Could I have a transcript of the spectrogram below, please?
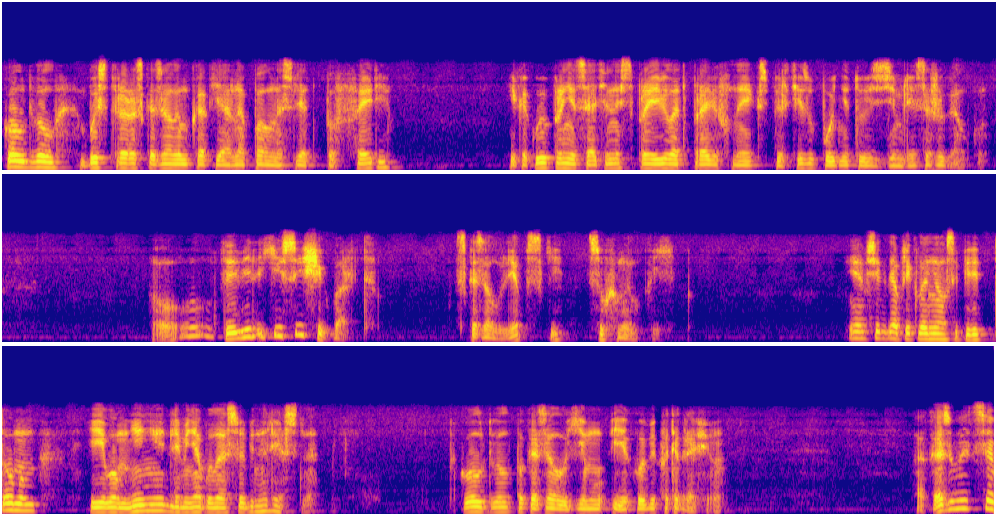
Колдвелл быстро рассказал им, как я напал на след по Ферри, и какую проницательность проявил, отправив на экспертизу поднятую с земли зажигалку. «О, ты великий сыщик, Барт», — сказал Лепский с ухмылкой. Я всегда преклонялся перед Томом, и его мнение для меня было особенно лестно. Колдвелл показал ему и Якобе фотографию. Оказывается,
